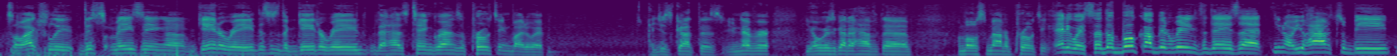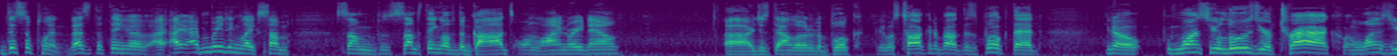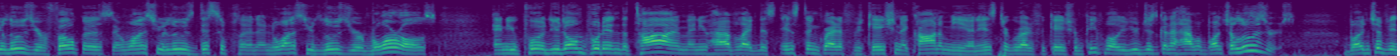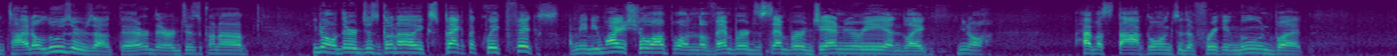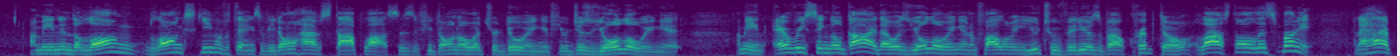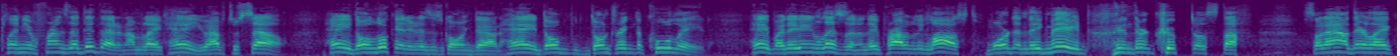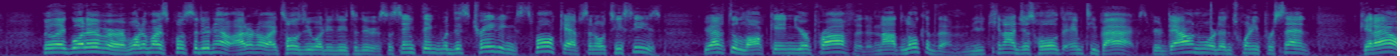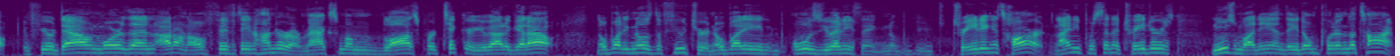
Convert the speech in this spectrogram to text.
So actually, this amazing uh, Gatorade, this is the Gatorade that has 10 grams of protein, by the way. I just got this. You never, you always got to have the most amount of protein. Anyway, so the book I've been reading today is that you know you have to be disciplined. That's the thing. Of, I, I I'm reading like some some something of the gods online right now. Uh, I just downloaded a book. It was talking about this book that you know once you lose your track and once you lose your focus and once you lose discipline and once you lose your morals and you put you don't put in the time and you have like this instant gratification economy and instant gratification people you're just gonna have a bunch of losers bunch of entitled losers out there they're just gonna you know they're just gonna expect a quick fix i mean you might show up on november december january and like you know have a stock going to the freaking moon but I mean, in the long, long scheme of things, if you don't have stop losses, if you don't know what you're doing, if you're just YOLOing it, I mean, every single guy that was YOLOing and following YouTube videos about crypto lost all its money. And I had plenty of friends that did that. And I'm like, hey, you have to sell. Hey, don't look at it as it's going down. Hey, don't don't drink the Kool-Aid. Hey, but they didn't listen and they probably lost more than they made in their crypto stuff. So now they're like, they're like, whatever, what am I supposed to do now? I don't know. I told you what you need to do. It's the same thing with this trading, small caps and OTCs. You have to lock in your profit and not look at them. You cannot just hold empty bags. If you're down more than 20%, get out. If you're down more than, I don't know, 1500 or maximum loss per ticker, you got to get out. Nobody knows the future. Nobody owes you anything. Trading is hard. 90% of traders lose money and they don't put in the time.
